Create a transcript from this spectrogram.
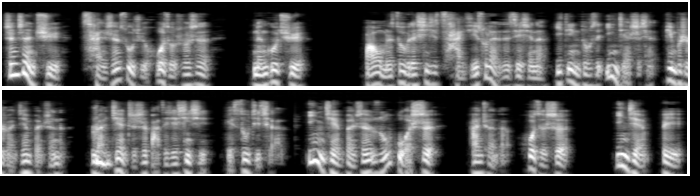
真正去产生数据，或者说是能够去把我们的周围的信息采集出来的这些呢，一定都是硬件实现，并不是软件本身的。软件只是把这些信息给收集起来了。硬件本身如果是安全的，或者是硬件被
